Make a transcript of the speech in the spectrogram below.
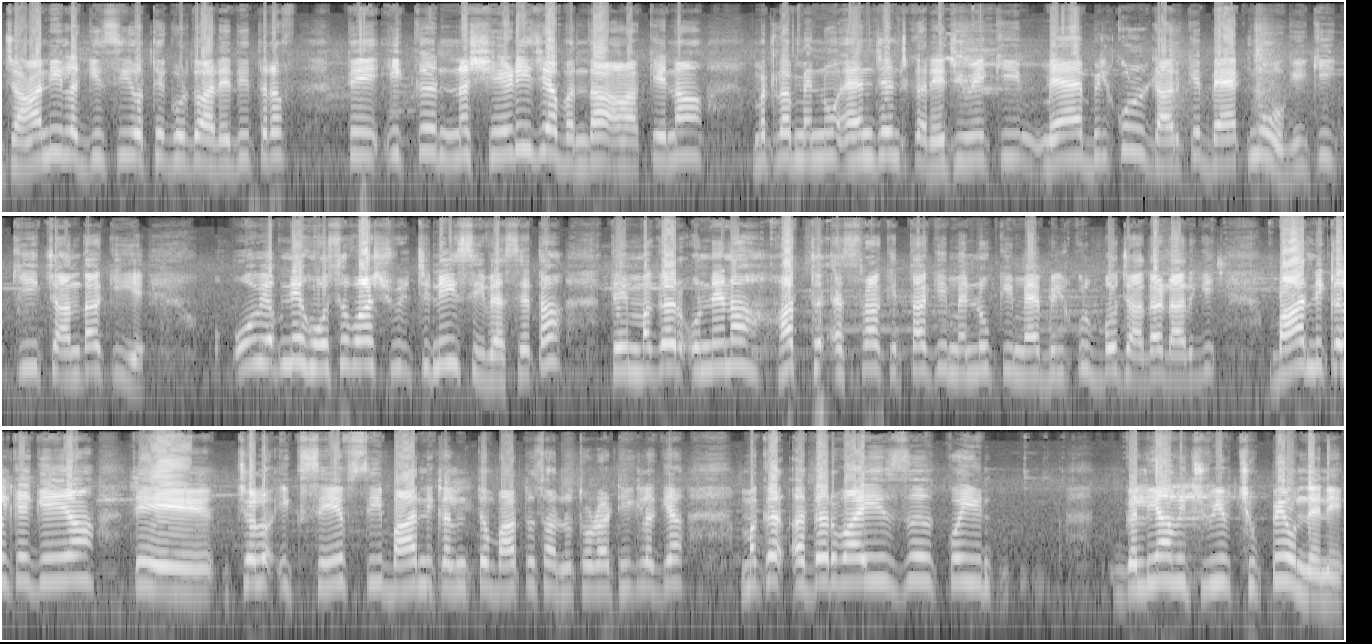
ਜਾਣ ਹੀ ਲੱਗੀ ਸੀ ਉੱਥੇ ਗੁਰਦੁਆਰੇ ਦੀ ਤਰਫ। ਤੇ ਇੱਕ ਨਸ਼ੇੜੀ ਜਿਹਾ ਬੰਦਾ ਆ ਕੇ ਨਾ ਮਤਲਬ ਮੈਨੂੰ ਇੰਝ ਕਰੇ ਜਿਵੇਂ ਕਿ ਮੈਂ ਬਿਲਕੁਲ ਡਰ ਕੇ ਬੈਕ ਨੂੰ ਹੋ ਗਈ ਕਿ ਕੀ ਚਾਹੁੰਦਾ ਕੀ ਹੈ ਉਹ ਵੀ ਆਪਣੇ ਹੋਸ਼-ਵਾਸ਼ ਵਿੱਚ ਨਹੀਂ ਸੀ ਵੈਸੇ ਤਾਂ ਤੇ ਮਗਰ ਉਹਨੇ ਨਾ ਹੱਥ ਇਸ ਤਰ੍ਹਾਂ ਕੀਤਾ ਕਿ ਮੈਨੂੰ ਕਿ ਮੈਂ ਬਿਲਕੁਲ ਬਹੁਤ ਜ਼ਿਆਦਾ ਡਰ ਗਈ। ਬਾਹਰ ਨਿਕਲ ਕੇ ਗਏ ਆ ਤੇ ਚਲੋ ਇੱਕ ਸੇਫ ਸੀ ਬਾਹਰ ਨਿਕਲਣ ਤੋਂ ਬਾਅਦ ਤਾਂ ਸਾਨੂੰ ਥੋੜਾ ਠੀਕ ਲੱਗਿਆ। ਮਗਰ ਅਦਰਵਾਈਜ਼ ਕੋਈ ਗਲੀਆਂ ਵਿੱਚ ਵੀ ਛੁਪੇ ਹੁੰਦੇ ਨੇ।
